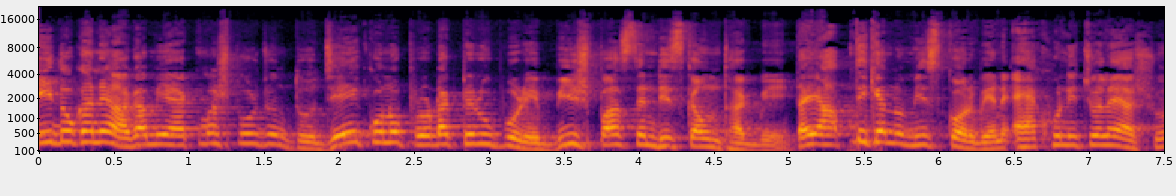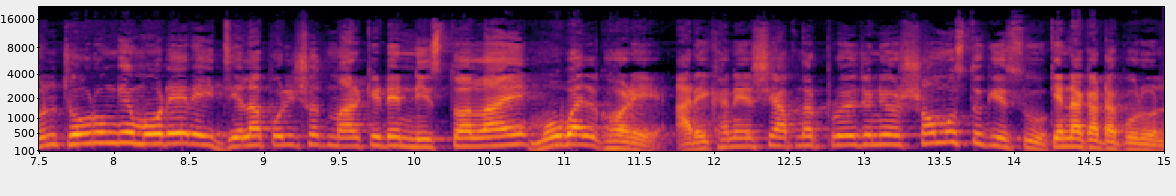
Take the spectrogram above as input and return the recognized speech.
এই দোকানে আগামী এক মাস পর্যন্ত যে কোনো প্রোডাক্টের উপরে বিশ পার্সেন্ট ডিসকাউন্ট থাকবে। তাই আপনি কেন মিস করবেন? এখনই চলে আসুন চৌরঙ্গি মোড়ের এই জেলা পরিষদ মার্কেটের নিচতলায় মোবাইল ঘরে। আর এখানে এসে আপনার প্রয়োজনীয় সমস্ত কিছু কেনাকাটা করুন।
